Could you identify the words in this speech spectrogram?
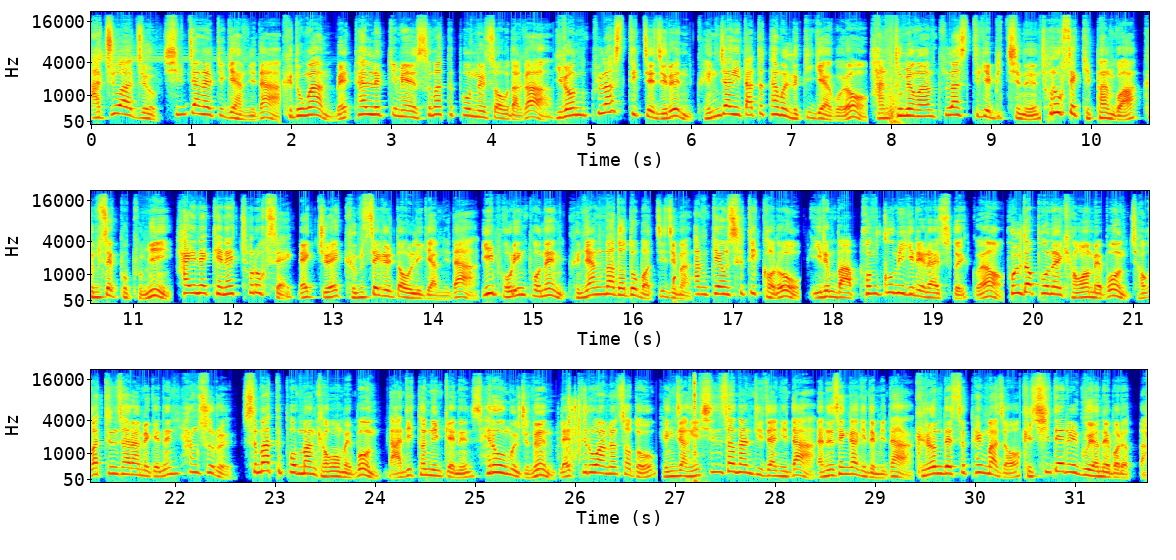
아주 아주 심장을 뛰게 합니다. 그동안 메탈 느낌의 스마트폰을 써오다가 이런 플라스틱 재질은 굉장히 따뜻함을 느끼게 하고요. 반투명한 플라스틱에 비치는 초록색 기판과 금색 부품이 하이네켄의 초록색, 맥주의 금색을 떠올리게 합니다. 이 보링폰은 그냥 놔둬도 멋지지만 함께 온 스티커로 이른바 폰 꾸미기를 할 수도 있고요. 폴더폰을 경험해본 저 같은 사람에게는 향수를, 스마트폰만 경험해본 나디터님께는 새로움을 주는 레트로하면서도 굉장히 신선한 디자인이다 라는 생각이 듭니다. 그런데 스펙마저 그 시대를 구현해버렸다.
